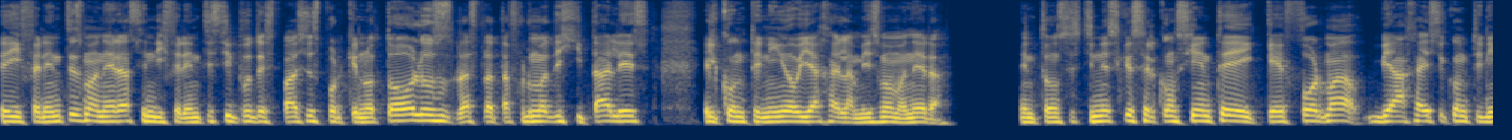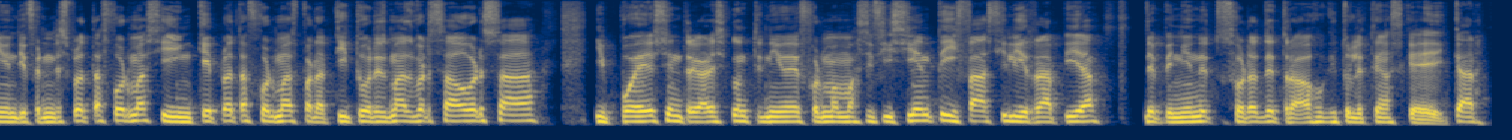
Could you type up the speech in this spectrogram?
de diferentes maneras en diferentes tipos de espacios porque no todas las plataformas digitales el contenido viaja de la misma manera. Entonces tienes que ser consciente de qué forma viaja ese contenido en diferentes plataformas y en qué plataformas para ti tú eres más versado o versada y puedes entregar ese contenido de forma más eficiente y fácil y rápida dependiendo de tus horas de trabajo que tú le tengas que dedicar.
